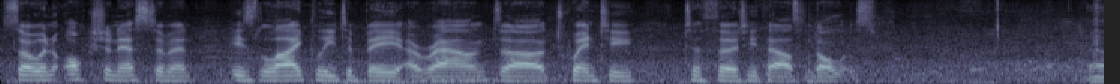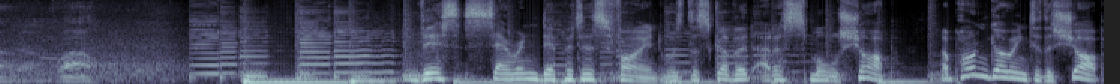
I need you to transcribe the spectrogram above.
So an auction estimate is likely to be around uh, twenty to thirty thousand dollars. Oh, wow. This serendipitous find was discovered at a small shop. Upon going to the shop,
